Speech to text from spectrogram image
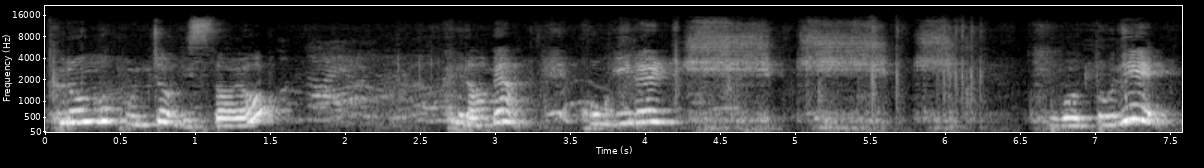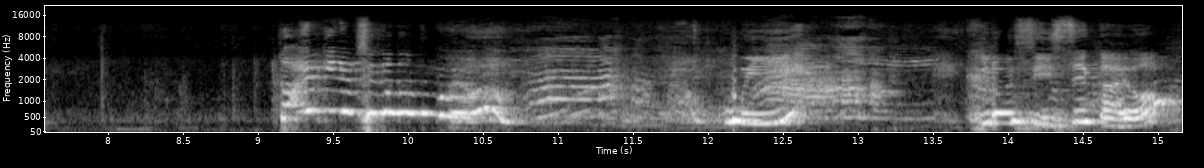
그런 거 본 적 있어요? 그러면 고기를 구웠더니 딸기 냄새가 나는 거야. 오이? 그럴 수 있을까요?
